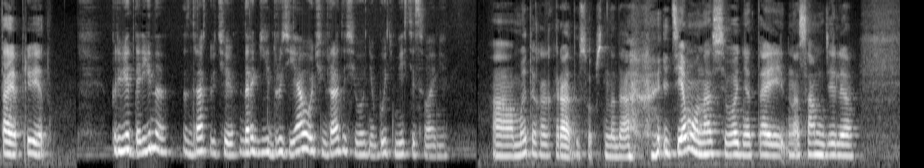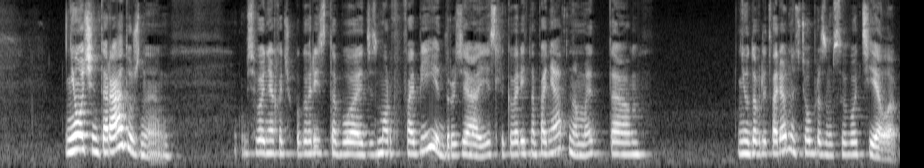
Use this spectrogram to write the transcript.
Тая, привет! Привет, Дарина! Здравствуйте, дорогие друзья! Очень рада сегодня быть вместе с вами. А мы-то как рады, собственно, да. И тема у нас сегодня, Тай, на самом деле, не очень-то радужная, Сегодня я хочу поговорить с тобой о дисморфофобии. Друзья, если говорить на понятном, это неудовлетворенность образом своего тела.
